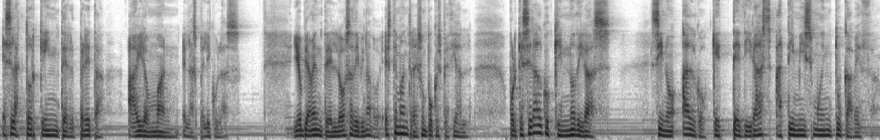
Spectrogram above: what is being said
es el actor que interpreta a Iron Man en las películas. Y obviamente lo has adivinado, este mantra es un poco especial, porque será algo que no dirás, sino algo que te dirás a ti mismo en tu cabeza.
